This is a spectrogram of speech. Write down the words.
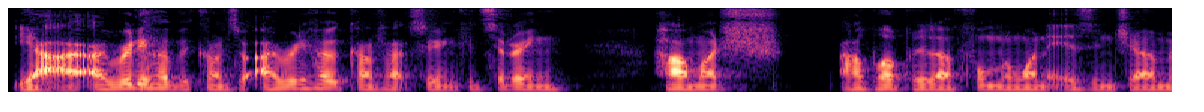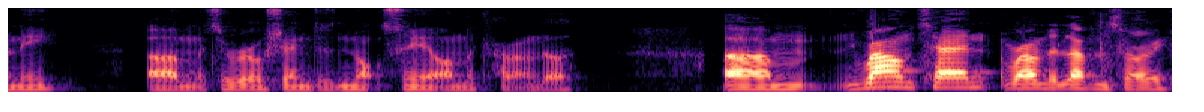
yeah, I, I, really hope it comes. I really hope it comes back soon, considering how much how popular Formula One is in Germany. Um, it's a real shame to not see it on the calendar. Um, round ten, round eleven, sorry,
